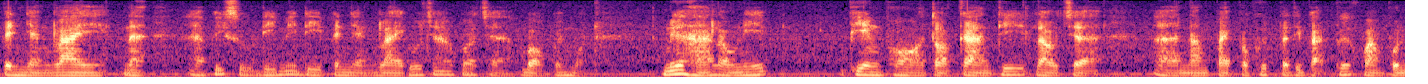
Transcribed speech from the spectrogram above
เป็นอย่างไรนะอ่าภิกษุดีไม่ดีเป็นอย่างไรพระเจ้าก็จะบอกไปหมด เนื้อหาเหล่านี้เพียงพอต่อการที่เราจะอ่านำไปประพฤติปฏิบัติเพื่อความพ้น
